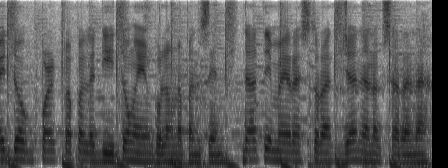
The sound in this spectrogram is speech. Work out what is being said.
May dog park pa pala dito ngayon ko lang napansin. Dati may restaurant dyan na nagsara na.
